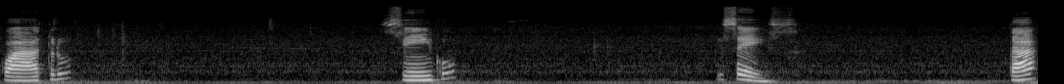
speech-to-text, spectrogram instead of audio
Quatro. Cinco. E seis. Tá?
